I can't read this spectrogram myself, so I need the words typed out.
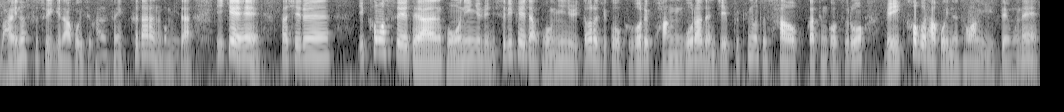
마이너스 수익이 나고 있을 가능성이 크다라는 겁니다. 이게 사실은 이커머스에 대한 공헌이익률이 3P에 대한 공헌이익률이 떨어지고 그거를 광고라든지 풀피먼트 사업 같은 것으로 메이크업을 하고 있는 상황이기 때문에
